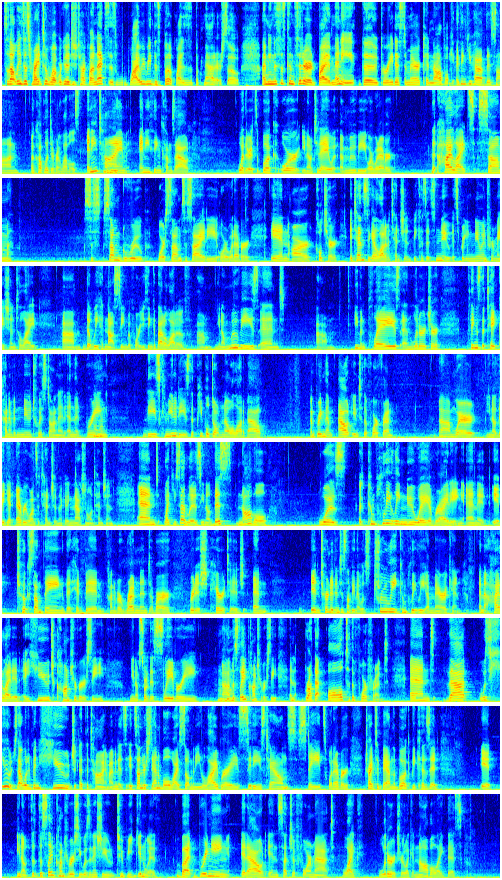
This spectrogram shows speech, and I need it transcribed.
So that leads us right to what we're going to talk about next is why we read this book. Why does this book matter? So, I mean, this is considered by many the greatest American novel. I think you have this on a couple of different levels. Anytime mm-hmm. anything comes out, whether it's a book or, you know, today a movie or whatever, that highlights some some group or some society or whatever in our culture, it tends to get a lot of attention because it's new. It's bringing new information to light um, that we had not seen before. You think about a lot of um, you know movies and um, even plays and literature, things that take kind of a new twist on it and that bring mm-hmm. these communities that people don't know a lot about and bring them out into the forefront um, where you know they get everyone's attention they're getting national attention and like you said, Liz, you know, this novel was a completely new way of writing, and it it took something that had been kind of a remnant of our British heritage and and turned it into something that was truly completely American and that highlighted a huge controversy, you know, sort of this slavery, uh, mm-hmm. uh, the slave controversy, and brought that all to the forefront. And that was huge. That would have been huge at the time. I mean, it's it's understandable why so many libraries, cities, towns, states, whatever, tried to ban the book because it it you know the, the slave controversy was an issue to begin with, but bringing it out in such a format like literature, like a novel like this,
